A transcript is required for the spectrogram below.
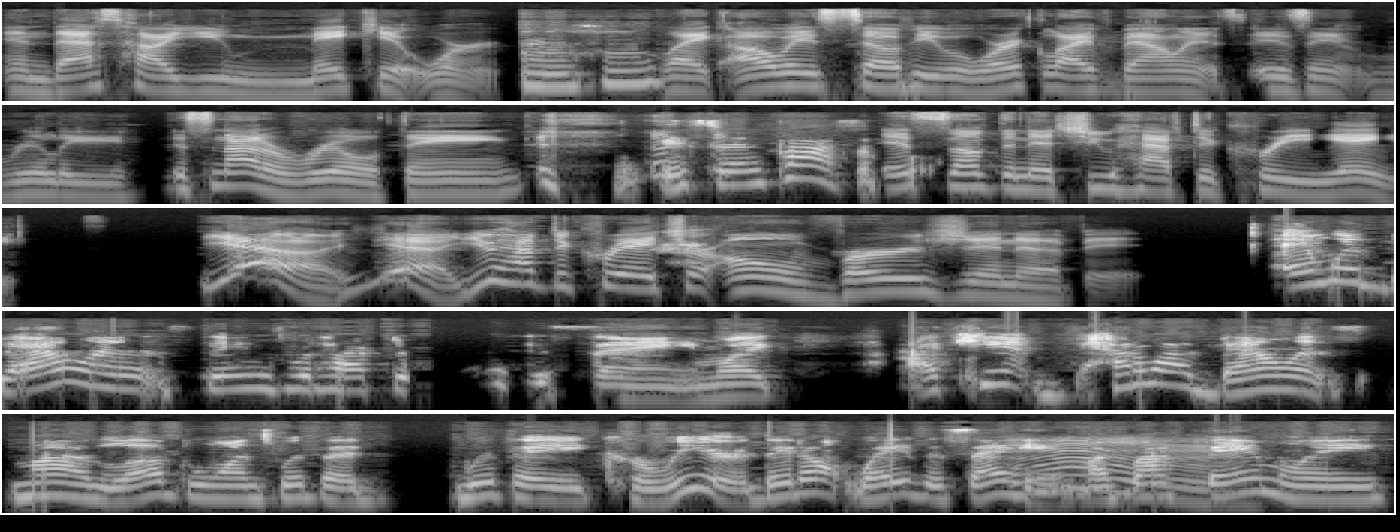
And that's how you make it work. Mm-hmm. Like I always tell people work life balance isn't really, it's not a real thing. it's impossible. It's something that you have to create. Yeah, yeah. You have to create your own version of it. And with balance, things would have to be the same. Like I can't how do I balance my loved ones with a with a career? They don't weigh the same. Mm. Like my mm. family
